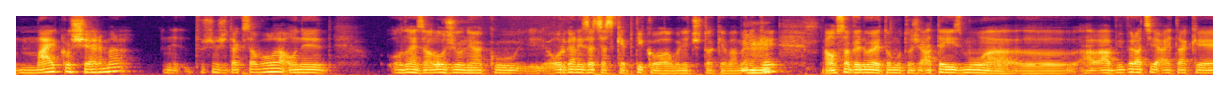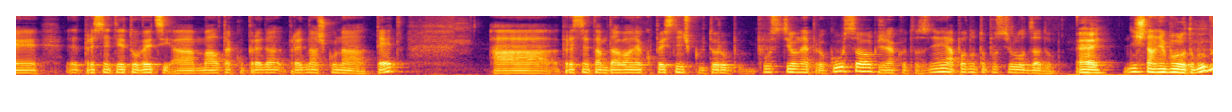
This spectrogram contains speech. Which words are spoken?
Michael Shermer, tuším, že tak sa volá, on je on aj založil nejakú organizácia skeptikov alebo niečo také v Amerike. Mm-hmm. a on sa venuje tomuto, že ateizmu a, eh, a, a vyvracia aj také eh, presne tieto veci. A mal takú prednášku na TED a presne tam dával nejakú pesničku, ktorú pustil najprv kúsok, že ako to znie a potom to pustil odzadu. Hej, Nič tam nebolo, to bolo...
